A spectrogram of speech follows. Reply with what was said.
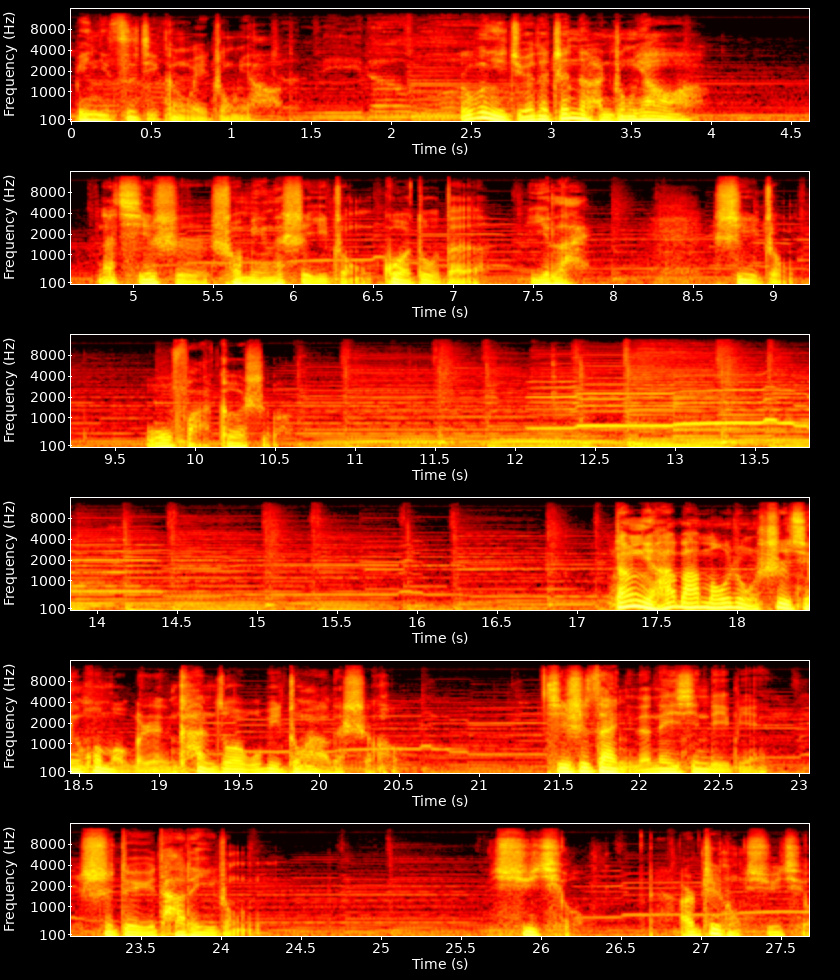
比你自己更为重要的。如果你觉得真的很重要啊，那其实说明的是一种过度的依赖，是一种无法割舍。当你还把某种事情或某个人看作无比重要的时候，其实，在你的内心里边，是对于他的一种需求，而这种需求，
